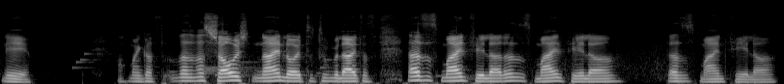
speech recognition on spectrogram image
Nee. Ach mein Gott, was, was schaue ich? Nein, Leute, tut mir leid. Das, das ist mein Fehler. Das ist mein Fehler. Das ist mein Fehler.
